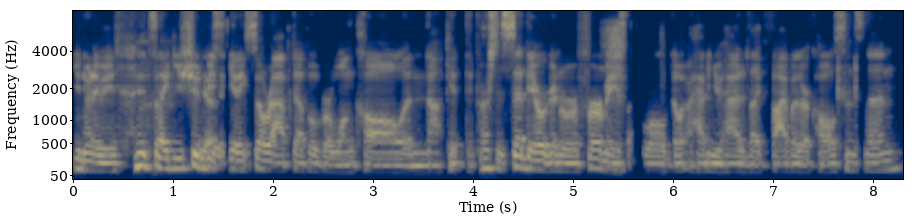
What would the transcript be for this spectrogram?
you know what I mean? It's like you shouldn't yeah. be getting so wrapped up over one call and not get the person said they were going to refer me. It's like, well, don't haven't you had like five other calls since then?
